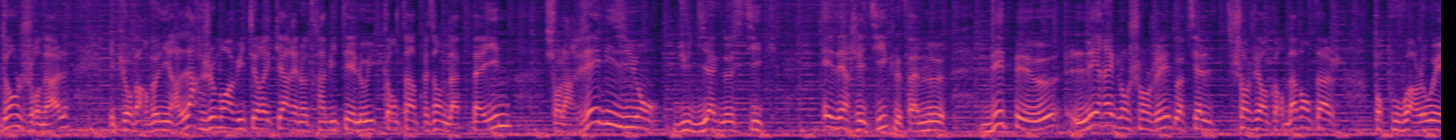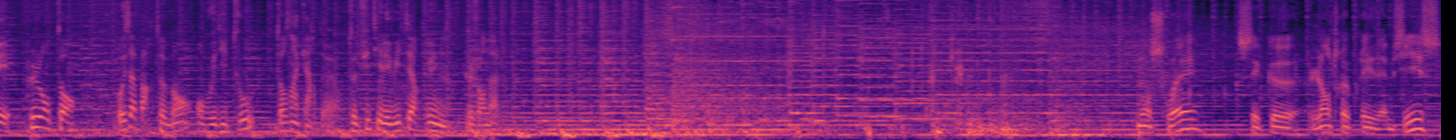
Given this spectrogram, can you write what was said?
dans le journal. Et puis on va revenir largement à 8h15 et notre invité Loïc Quentin, président de la FNAIM, sur la révision du diagnostic énergétique, le fameux DPE. Les règles ont changé, doivent-elles changer encore davantage pour pouvoir louer plus longtemps aux appartements? On vous dit tout dans un quart d'heure. Tout de suite, il est 8h01, le journal. Mon souhait, c'est que l'entreprise M6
